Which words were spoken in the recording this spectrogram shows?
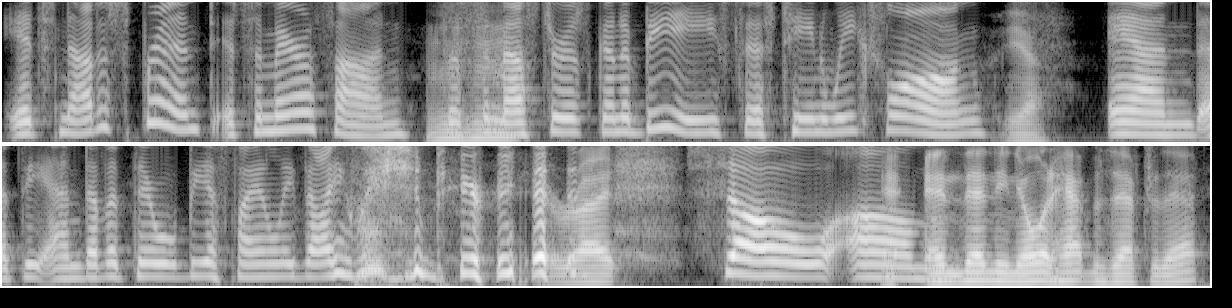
it's not a sprint it's a marathon the Mhm. semester is going to be 15 weeks long Yeah. And at the end of it there will be a final evaluation period right. so um and then you know what happens after that?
